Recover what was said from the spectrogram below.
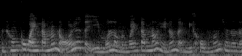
mình không có quan tâm nó nổi á. Tại vì mỗi lần mình quan tâm nó thì nó lại bị khùng á cho nên là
